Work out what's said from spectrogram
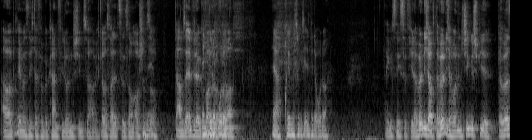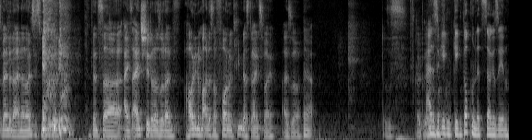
Aber Bremen ist nicht dafür bekannt, viele Unentschieden zu haben. Ich glaube, das war letzte Saison auch schon Nee. so. Da haben sie entweder gewonnen Entweder oder verloren. Ja, Bremen ist wirklich entweder oder. Da gibt es nicht so viel. Da wird nicht auf, da wird nicht auf Unentschieden gespielt. Da wird, wenn du da in der 90. Minute, wenn es da 1-1 steht oder so, dann hauen die nochmal alles nach vorne und kriegen das 3-2. Also, Ja. das ist bei Bremen. Also gegen, gegen Dortmund letztes Jahr gesehen.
